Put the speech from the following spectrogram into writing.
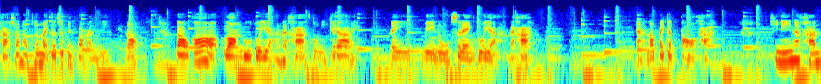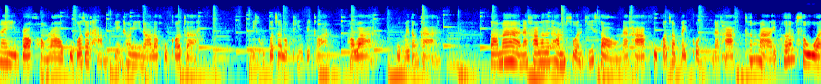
นะคะ ช่องทำเครื่องหมายก็จะเป็นประมาณนี้เนาะเราก็ลองดูตัวอย่างนะคะ ตรงนี้ก็ได้ในเมนูแสดงตัวอย่างนะคะอะเราไปกันต่อค่ะ ทีนี้นะคะในบล็อกของเราครูก็จะถามเพียงเท่านี้เนาะแล้วครูก็จะนี่ครูก็จะลบทิ้งไปก่อน เพราะว่าครูไม่ต้องการ ต่อมานะคะเราจะทำส่วนที่2นะคะครูก็จะไปกดนะคะ เครื่องหมายเพิ่มส่วน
